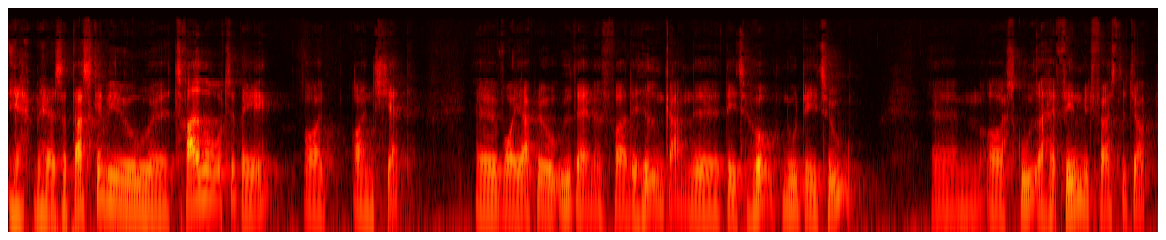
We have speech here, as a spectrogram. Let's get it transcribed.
Ja, men altså der skal vi jo øh, 30 år tilbage og, og en chat øh, hvor jeg blev uddannet fra det hed engang øh, DTH, nu DTU, øh, og skulle ud og have finde mit første job.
